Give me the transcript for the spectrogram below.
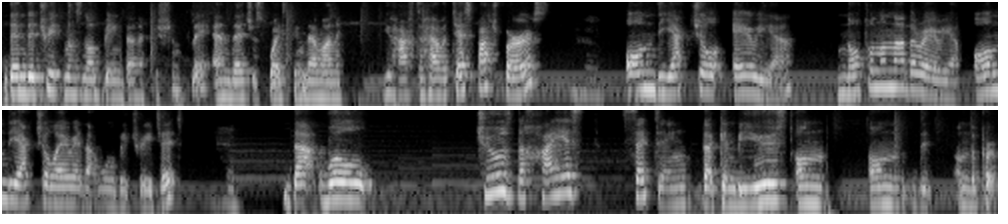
then the treatment's not being done efficiently and they're just wasting their money. You have to have a test patch 1st mm-hmm. on the actual area, not on another area, on the actual area that will be treated that will choose the highest setting that can be used on on the on the per,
